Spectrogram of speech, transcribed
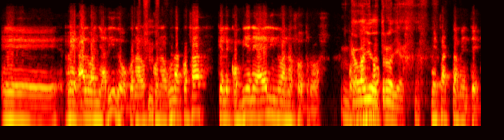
eh, regalo añadido, con, con, alguna cosa que le conviene a él y no a nosotros. Un caballo de Troya. Exactamente.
